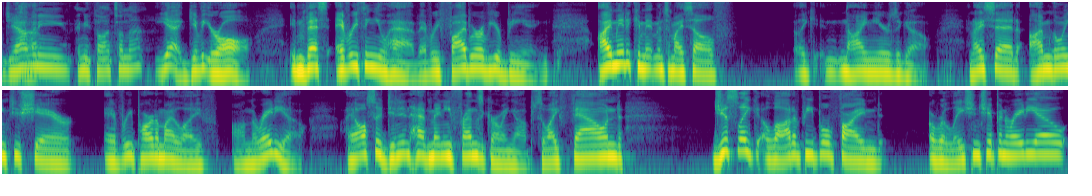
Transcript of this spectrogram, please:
Do you have any any thoughts on that? yeah, give it your all. Invest everything you have, every fiber of your being. I made a commitment to myself like nine years ago, and I said, I'm going to share every part of my life on the radio. I also didn't have many friends growing up, so I found, just like a lot of people find a relationship in radio,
